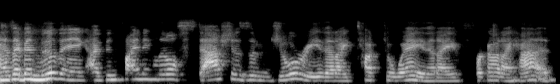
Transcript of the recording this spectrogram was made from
as I've been moving, I've been finding little stashes of jewelry that I tucked away that I forgot I had.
